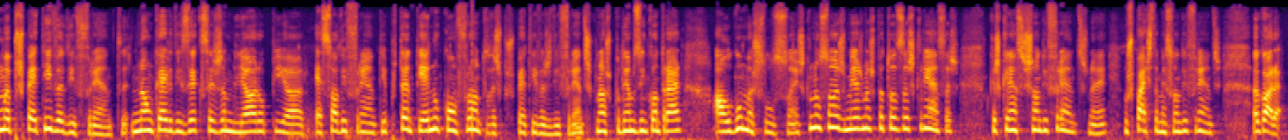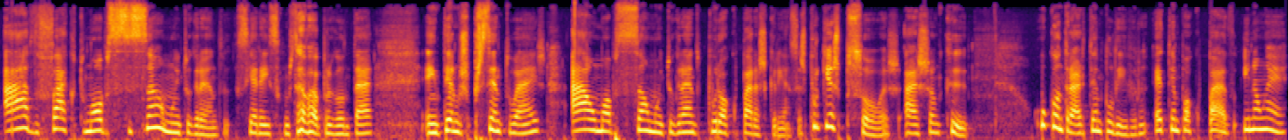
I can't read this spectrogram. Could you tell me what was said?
uma perspectiva diferente não quer dizer que seja melhor ou pior, é só diferente. E, portanto, é no confronto das perspectivas diferentes que nós podemos encontrar algumas soluções que não são as mesmas para todas as crianças, porque as crianças são diferentes, não é? Os pais também são diferentes. Agora, há de facto uma obsessão muito grande, se era isso que me estava a perguntar, em termos percentuais, há uma obsessão muito grande por ocupar as crianças, porque as pessoas acham que o contrário tempo livre é tempo ocupado e não é.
